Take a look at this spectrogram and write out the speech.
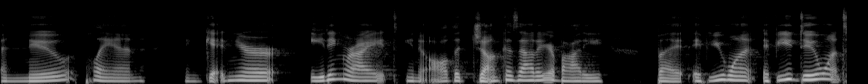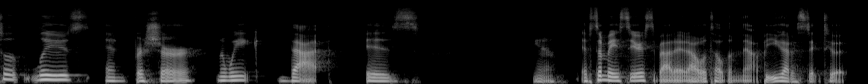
a new plan and getting your eating right. You know, all the junk is out of your body. But if you want, if you do want to lose, and for sure in a week, that is, you know, if somebody's serious about it, I will tell them that. But you got to stick to it.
